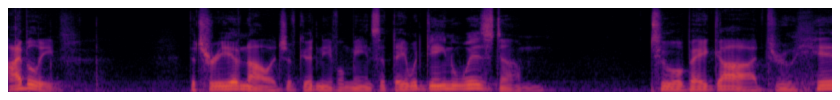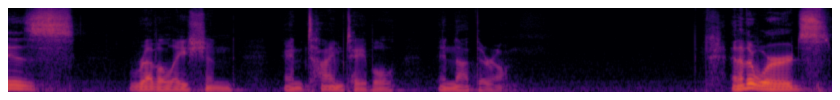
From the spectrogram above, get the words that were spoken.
I believe the tree of knowledge of good and evil means that they would gain wisdom to obey God through His revelation and timetable and not their own. In other words,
